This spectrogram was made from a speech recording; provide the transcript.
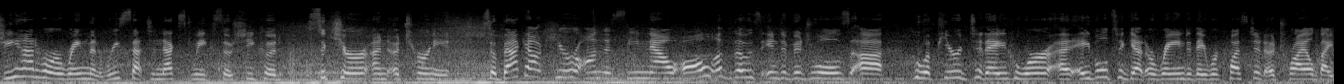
she had her arraignment reset to next week so she could secure an attorney. So back out here on the scene now, all of those individuals uh, who appeared today who were uh, able to get arraigned, they requested a trial by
